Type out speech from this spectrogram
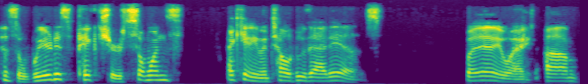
It's the weirdest picture. Someone's, I can't even tell who that is. But anyway, um,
